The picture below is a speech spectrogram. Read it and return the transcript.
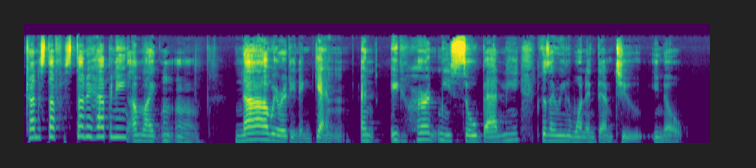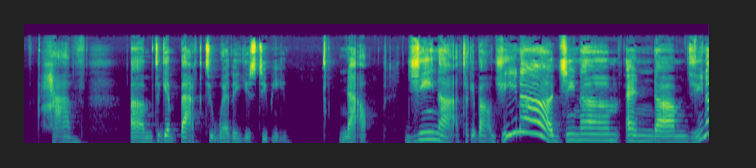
kind of stuff started happening, I'm like, mm mm now we're at it again. And it hurt me so badly because I really wanted them to, you know, have, um, to get back to where they used to be. Now, Gina, talk about Gina. Gina, and um, Gina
